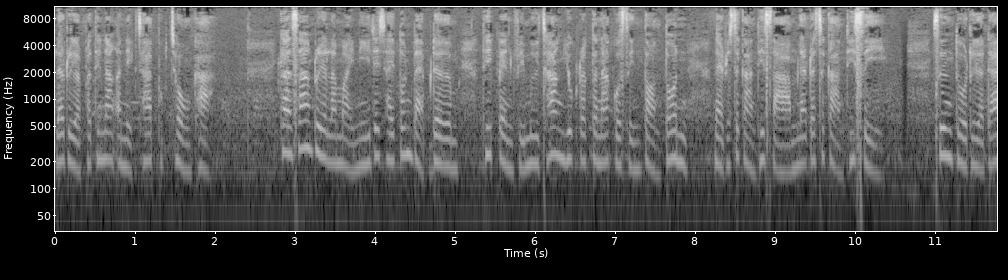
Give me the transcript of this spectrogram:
และเรือพระที่นั่งอเนกชาติพุกชงค่ะ การสร้างเรือลำใหม่นี้ได้ใช้ต้นแบบเดิม ที่เป็นฝีมือช่างยุครัตนโกสินทร์ตอนต้น ในรัชกาลที่ 3 และรัชกาลที่ 4 ซึ่งตัวเรือได้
